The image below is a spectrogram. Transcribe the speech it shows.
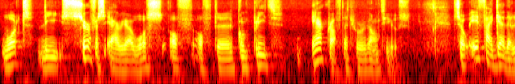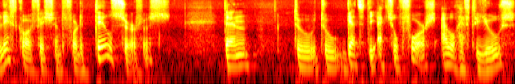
what the surface area was of, of the complete aircraft that we were going to use. So if I get a lift coefficient for the tail surface, then to, to get the actual force, I will have to use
